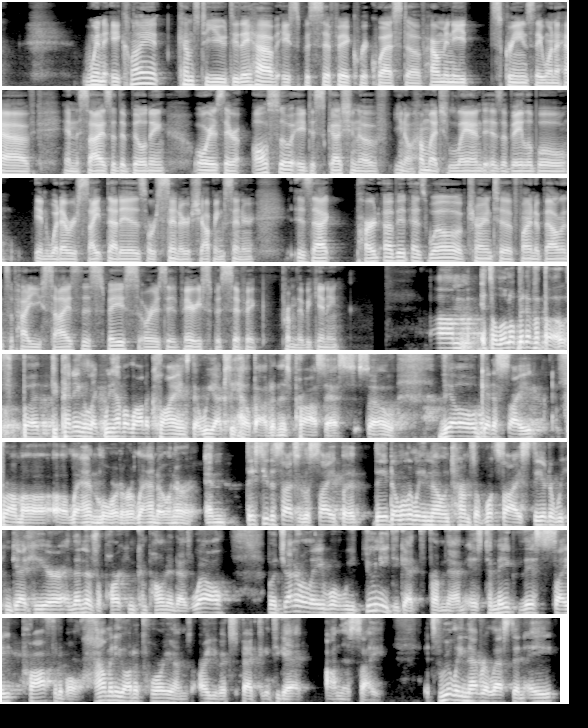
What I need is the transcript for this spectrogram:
When a client comes to you, do they have a specific request of how many screens they want to have and the size of the building? Or is there also a discussion of, you know, how much land is available in whatever site that is or center, shopping center? Is that part of it as well of trying to find a balance of how you size this space or is it very specific from the beginning? Um, it's a little bit of a both, but depending, like we have a lot of clients that we actually help out in this process. So they'll get a site from a, a landlord or a landowner and they see the size of the site, but they don't really know in terms of what size theater we can get here. And then there's a parking component as well. But generally, what we do need to get from them is to make this site profitable. How many auditoriums are you expecting to get on this site? It's really never less than eight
